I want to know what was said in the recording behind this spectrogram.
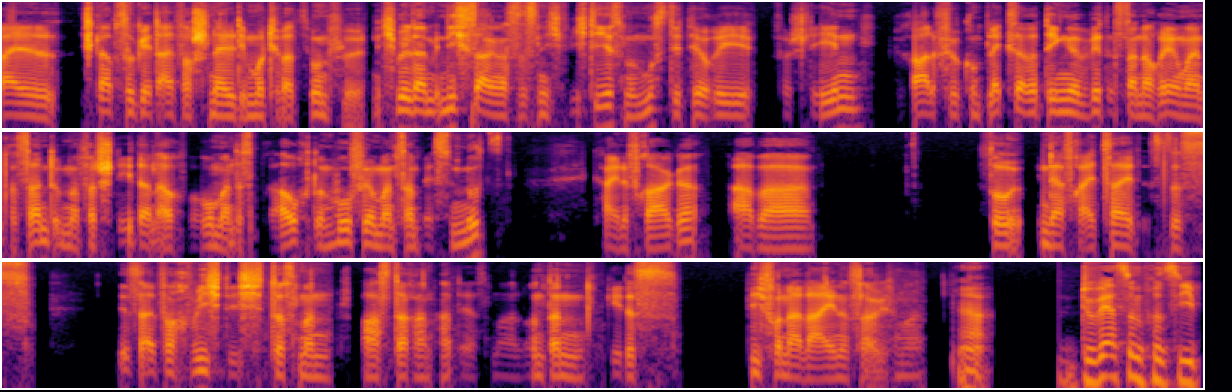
Weil ich glaube, so geht einfach schnell die Motivation flöten. Ich will damit nicht sagen, dass es nicht wichtig ist. Man muss die Theorie verstehen. Gerade für komplexere Dinge wird es dann auch irgendwann interessant und man versteht dann auch, warum man das braucht und wofür man es am besten nutzt. Keine Frage. Aber so in der Freizeit ist es ist einfach wichtig, dass man Spaß daran hat erstmal. Und dann geht es wie von alleine, sage ich mal. Ja, Du wärst im Prinzip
